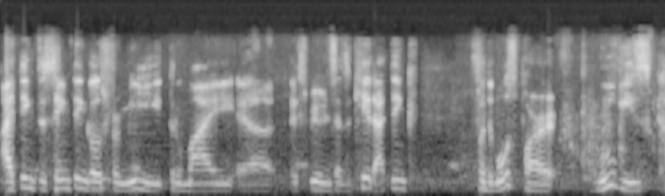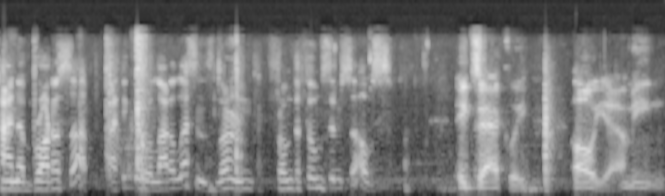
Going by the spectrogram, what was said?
I think the same thing goes for me through my uh, experience as a kid. I think for the most part, movies kind of brought us up. I think there were a lot of lessons learned from the films themselves. Exactly. Oh yeah. I mean,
